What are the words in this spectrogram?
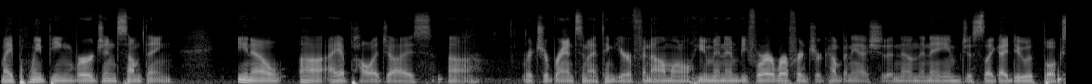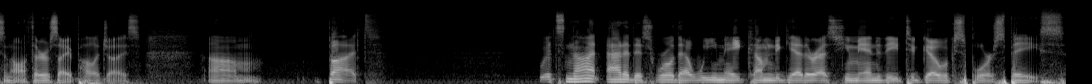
my point being, Virgin something. You know, uh, I apologize, uh, Richard Branson. I think you're a phenomenal human. And before I reference your company, I should have known the name, just like I do with books and authors. I apologize. Um, but it's not out of this world that we may come together as humanity to go explore space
